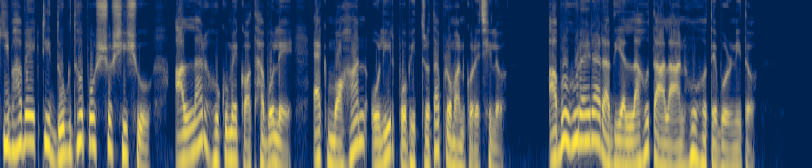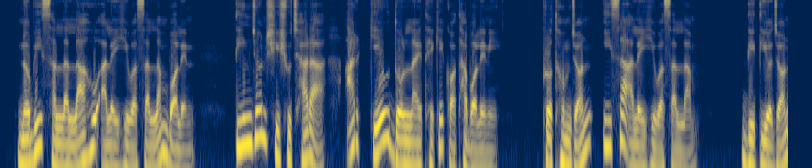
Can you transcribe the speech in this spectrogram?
কীভাবে একটি দুগ্ধপোষ্য শিশু আল্লাহর হুকুমে কথা বলে এক মহান অলির পবিত্রতা প্রমাণ করেছিল। আবু হুরাইরা রাদিয়াল্লাহু তালা আনহু হতে বর্ণিত। নবী সাল্লাল্লাহু আলহি ওয়াসাল্লাম বলেন, তিনজন শিশু ছাড়া আর কেউ দোলনায় থেকে কথা বলেনি। প্রথমজন ঈসা আলহি ওয়াসাল্লাম। দ্বিতীয়জন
